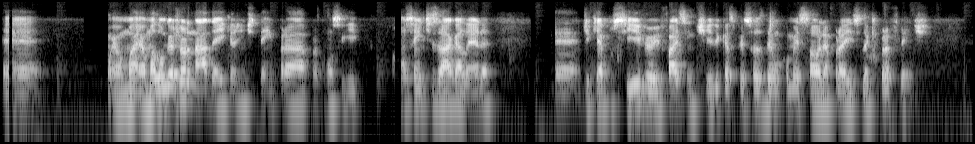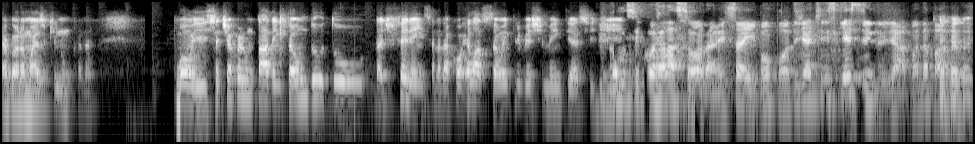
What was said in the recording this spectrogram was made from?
é, é, uma, é uma longa jornada aí que a gente tem para conseguir conscientizar a galera é, de que é possível e faz sentido e que as pessoas devem começar a olhar para isso daqui para frente. Agora mais do que nunca, né? Bom, e você tinha perguntado então do, do, da diferença, né, da correlação entre investimento e SD. Como se correlaciona, é isso aí, bom ponto. Já tinha esquecido, já, manda bala.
